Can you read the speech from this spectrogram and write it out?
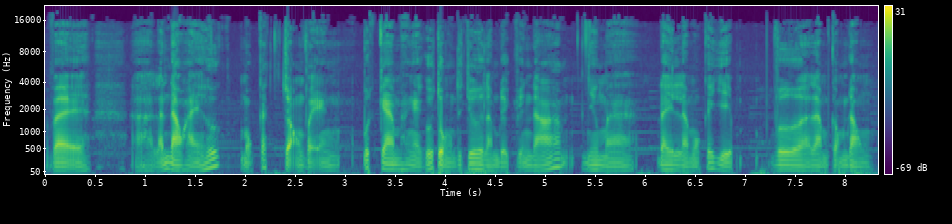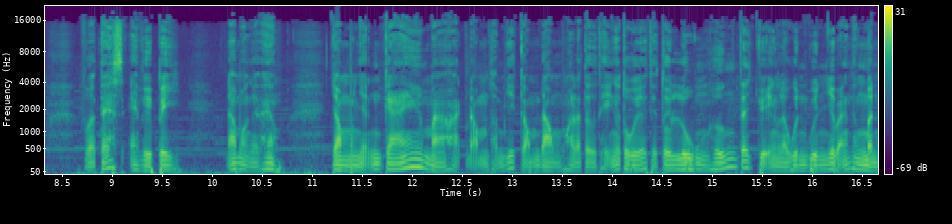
về à, lãnh đạo hài hước một cách trọn vẹn bootcamp hai ngày cuối tuần tôi chưa làm được chuyện đó. Nhưng mà đây là một cái dịp vừa làm cộng đồng vừa test MVP đó mọi người thấy không? Trong những cái mà hoạt động thậm chí cộng đồng hoặc là từ thiện của tôi ấy, thì tôi luôn hướng tới chuyện là win win với bản thân mình.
